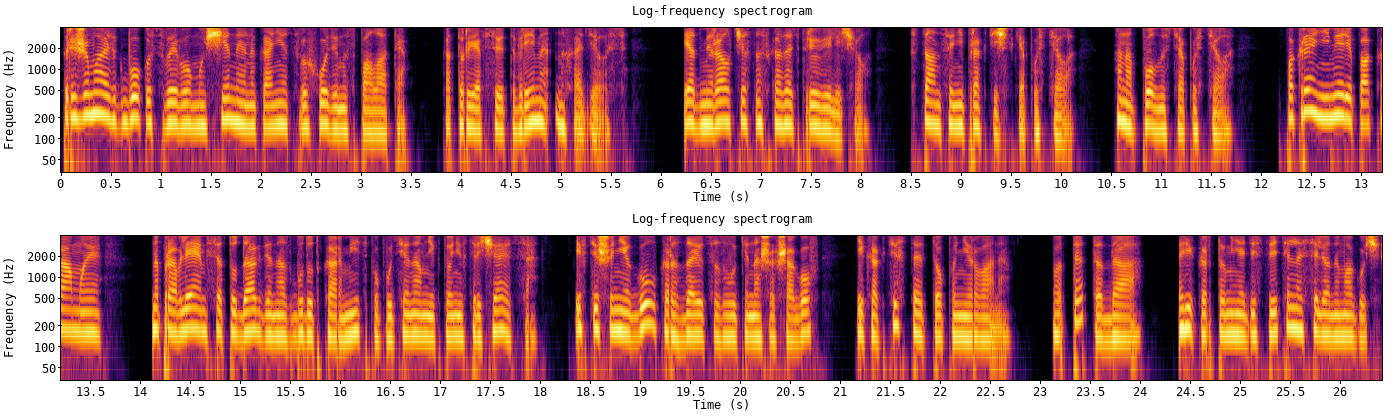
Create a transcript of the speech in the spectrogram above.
Прижимаюсь к боку своего мужчины и, наконец, выходим из палаты, в которой я все это время находилась. И адмирал, честно сказать, преувеличил. Станция не практически опустела. Она полностью опустела. По крайней мере, пока мы направляемся туда, где нас будут кормить, по пути нам никто не встречается. И в тишине гулко раздаются звуки наших шагов и когтистая топа нирвана. Вот это да! Рикард у меня действительно силен и могуч.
